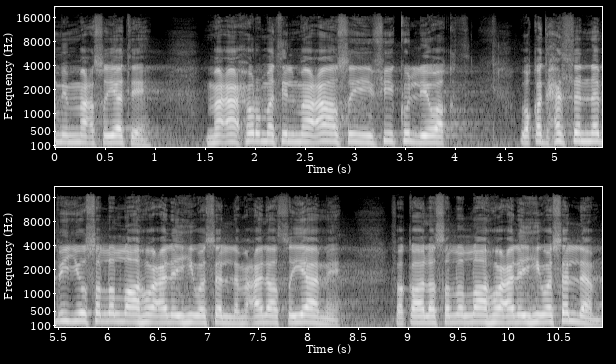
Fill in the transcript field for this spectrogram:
من معصيته مع حرمة المعاصي في كل وقت. وقد حث النبي صلى الله عليه وسلم على صيامه فقال صلى الله عليه وسلم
